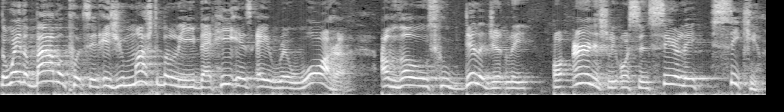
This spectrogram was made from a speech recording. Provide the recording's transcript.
The way the Bible puts it is you must believe that He is a rewarder of those who diligently or earnestly or sincerely seek Him.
